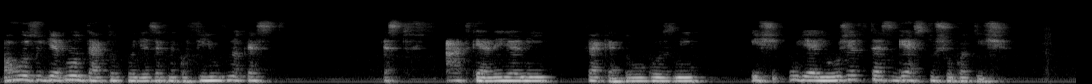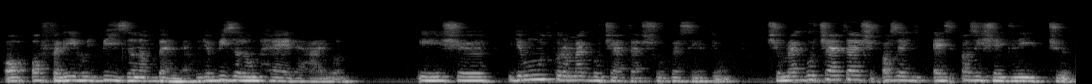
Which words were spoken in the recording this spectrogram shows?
ahhoz ugye mondtátok, hogy ezeknek a fiúknak ezt, ezt át kell élni, fel kell dolgozni, és ugye József tesz gesztusokat is a, afelé, hogy bízzanak benne, hogy a bizalom helyreálljon. És ugye múltkor a megbocsátásról beszéltünk. És a megbocsátás az, egy, ez, az is egy lépcső.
